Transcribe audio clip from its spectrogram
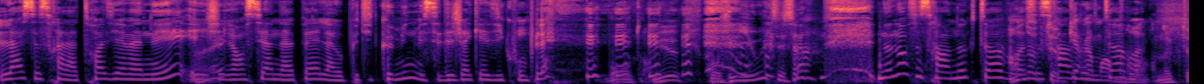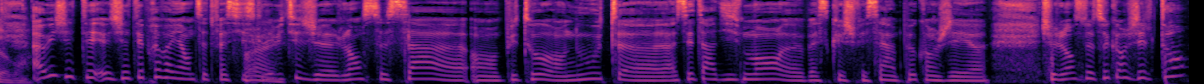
Là, ce sera la troisième année et Ouais. j'ai lancé un appel à- aux petites communes, mais c'est déjà quasi complet. Bon, tant mieux. Pour c'est ça non, non, ce sera en octobre. En ce octobre, sera en carrément. octobre. En octobre. Ah oui, j'étais j'étais prévoyante cette fois-ci. Ouais. d'habitude, je lance ça euh, en plutôt en août, euh, assez tardivement, euh, parce que je fais ça un peu quand j'ai, euh, je lance le truc quand j'ai le temps.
